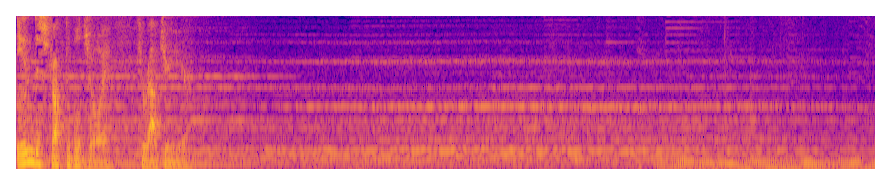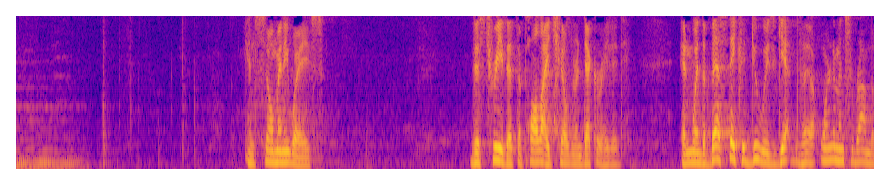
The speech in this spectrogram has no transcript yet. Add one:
indestructible joy throughout your year. In so many ways. This tree that the Paulite children decorated and when the best they could do is get the ornaments around the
